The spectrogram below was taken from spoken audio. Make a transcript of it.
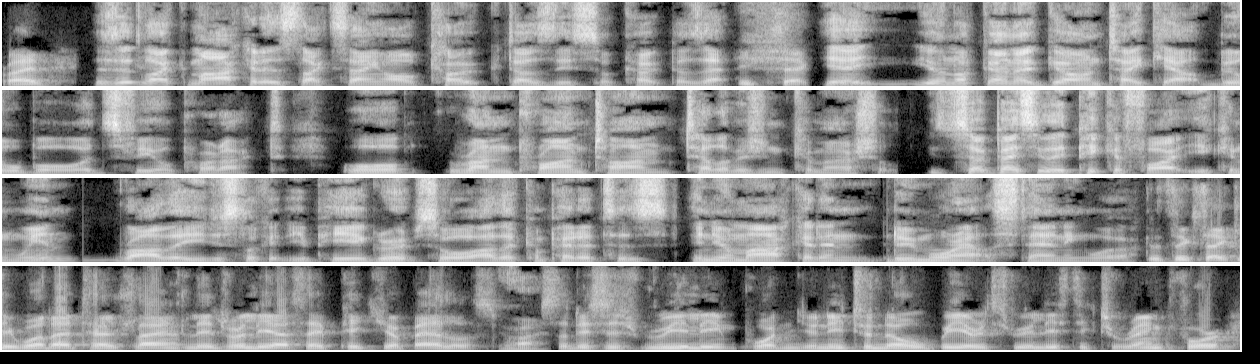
right? Is it like marketers like saying, "Oh, Coke does this or Coke does that"? Exactly. Yeah, you're not going to go and take out billboards for your product or run primetime television commercial. So basically, pick a fight you can win. Rather, you just look at your peer groups or other competitors in your market and do more outstanding work. That's exactly what I tell clients. Literally, I say, pick your battles. Right. So this is really important. You need to know where it's realistic to rank for.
